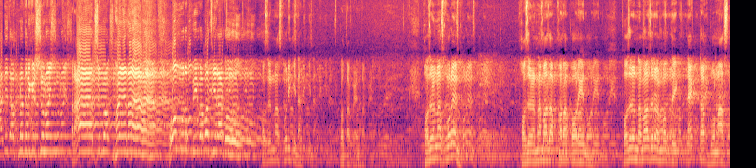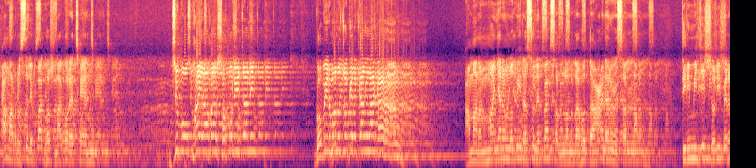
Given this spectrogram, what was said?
একটা আপনাদেরকে শোনাই। ফজরের ফজরের নামাজের মধ্যে একটা বোনাস আমার রসুল ঘোষণা করেছেন। যুবক ভাইরা, আমরা সকলেই জানি, গভীর মনোযোগের কান লাগান। আমার মায়ের নবী রাসূল সাল্লাম তিরমিজি শরীফের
